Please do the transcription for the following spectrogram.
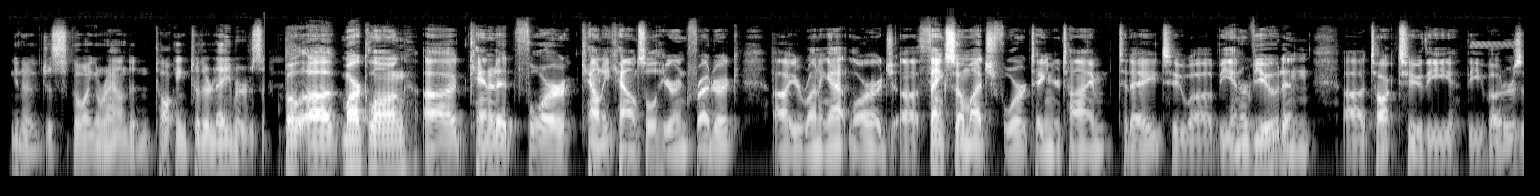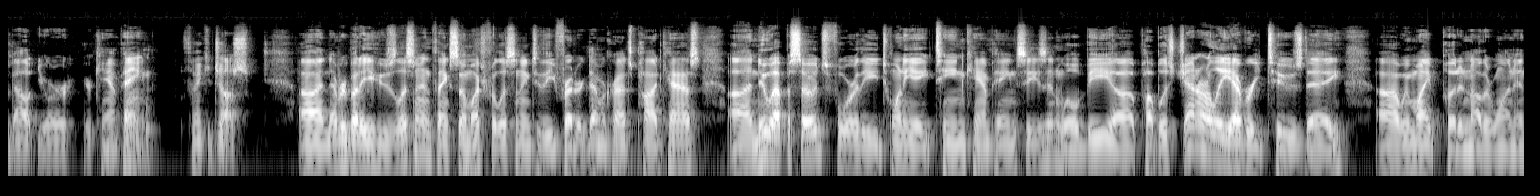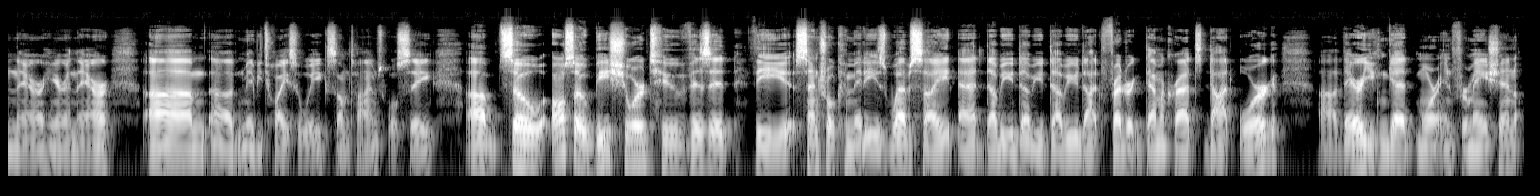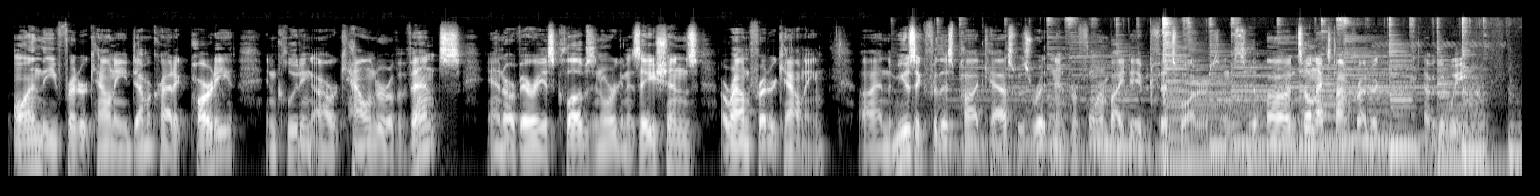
you know, just going around and talking to their neighbors. Well, uh, Mark Long, uh, candidate for county council here in Frederick. Uh, you're running at large. Uh, thanks so much for taking your time today to uh, be interviewed and uh, talk to the the voters about your your campaign. Thank you, Josh. Uh, and everybody who's listening, thanks so much for listening to the Frederick Democrats podcast. Uh, new episodes for the 2018 campaign season will be uh, published generally every Tuesday. Uh, we might put another one in there here and there, um, uh, maybe twice a week sometimes. We'll see. Uh, so also be sure to visit the Central Committee's website at www.frederickdemocrats.org. Uh, there you can get more information on the Frederick County Democratic Party, including our calendar of events and our various clubs and organizations around Frederick County. Uh, and the music for this podcast was written and performed by David Fitzwaters. And uh, until next time, Frederick, have a good week.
